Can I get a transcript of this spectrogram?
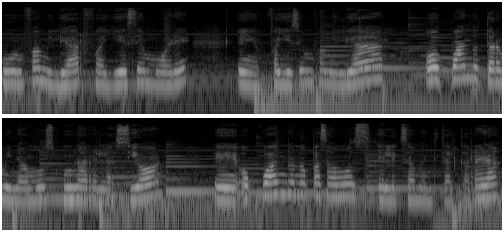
un familiar, fallece, muere, eh, fallece un familiar o cuando terminamos una relación eh, o cuando no pasamos el examen de tal carrera,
